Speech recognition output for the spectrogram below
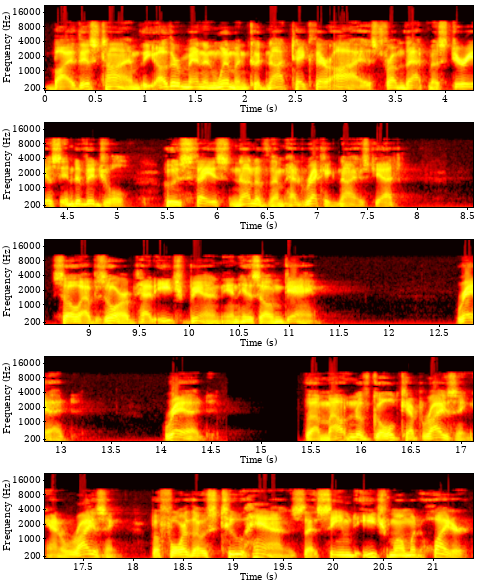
By this time, the other men and women could not take their eyes from that mysterious individual whose face none of them had recognized yet. So absorbed had each been in his own game. Red. Red. The mountain of gold kept rising and rising before those two hands that seemed each moment whiter,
